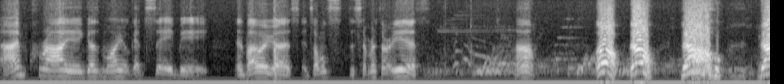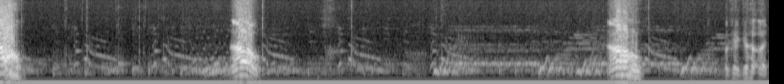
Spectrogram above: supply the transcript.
I'm crying because Mario can save me. And by the way, guys, it's almost December 30th. Oh. Oh! No! No! No! No! No! Okay, good.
